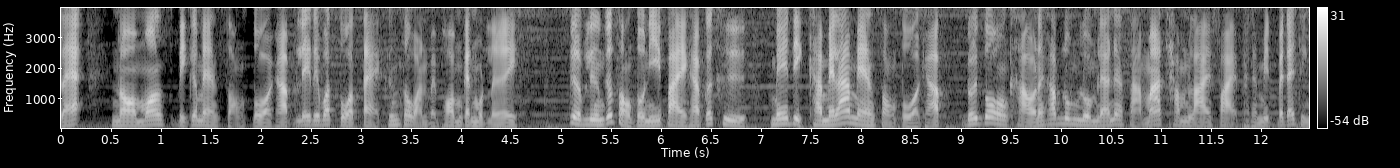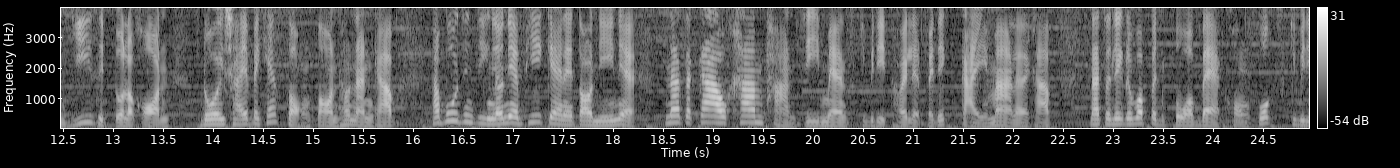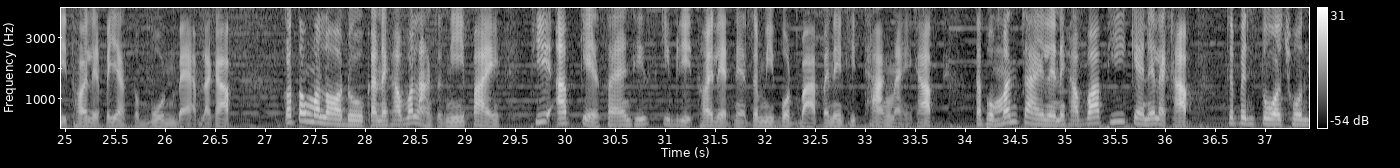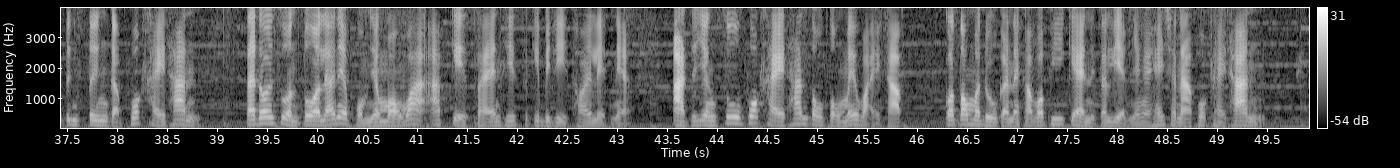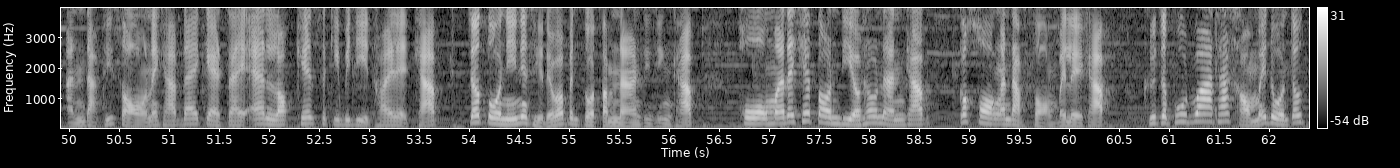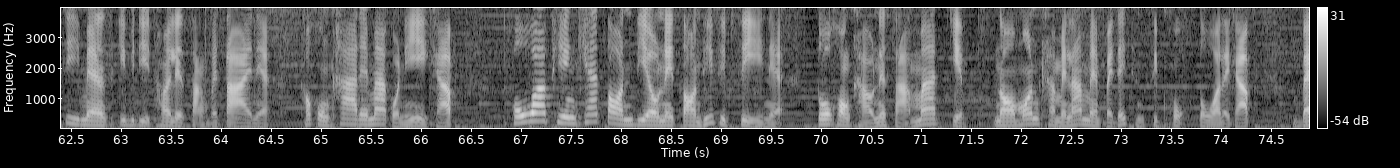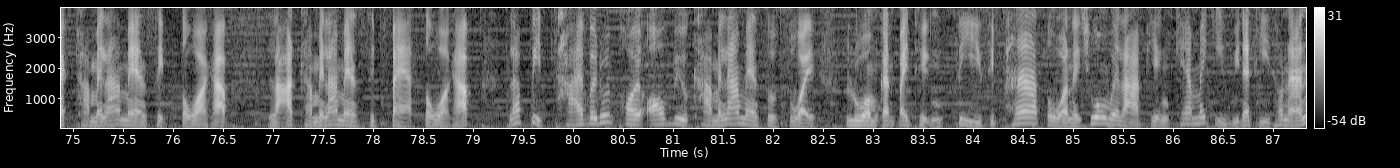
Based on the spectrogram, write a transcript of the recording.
และ normal speaker man 2 ตัวครับ เรียกได้ว่าตัวแตกขึ้นสวรรค์ไปพร้อมกันหมดเลยเกือบลืมเจ้า 2 ตัวนี้ไปครับ ก็คือ Medic Camera Man 2 ตัวครับ โดยตัวของเขานะครับรวมๆแล้วเนี่ยสามารถทำลายฝ่ายพันธมิตรไปได้ถึง 20 ตัวละคร โดยใช้ไปแค่ 2 ตอนเท่านั้นครับ ถ้าพูดจริง ๆ แล้วเนี่ยพี่แกในตอนนี้เนี่ยน่าจะก้าวข้ามผ่าน G-Man Skibidi Toilet ไปได้ไกลมากแล้วนะครับ น่าจะเรียกได้ว่าเป็นตัวแบกของพวก Skibidi Toilet ไปอย่างสมบูรณ์แบบแล้วครับ ก็ต้องมารอดูกันนะครับว่าหลังจากนี้ไปพี่อัปเกรด Scientist Skibidi Toilet เนี่ยจะมีบทบาทไปในทิศทางไหนครับ แต่ผมมั่นใจเลยนะครับว่าพี่แกนี่แหละครับ จะเป็นตัวชนตึงๆ กับพวกไททันแต่โดยส่วนตัวแล้วเนี่ยผมยังมองว่าอัปเกรด Scientist Skibidi Toilet เนี่ยอาจจะยังสู้พวกไททันตรงๆไม่ไหวครับ ก็ต้องมาดูกันนะครับว่าพี่แกเนี่ยจะเหลี่ยมยังไงให้ชนะพวกไททันอันดับที่2นะครับได้แก่ใจแอนล็อกเก็ตสกิบิดีทอยเลตครับเจ้าตัวนี้เนี่ยถือได้ว่าเป็นตัวตำนานจริงๆครับโผล่มาได้แค่ตอนเดียวเท่านั้นครับก็ครองอันดับ 2 ไปเลยครับคือจะพูดว่าถ้าเขาไม่โดนเจ้า G-Man s k i b i d y Toilet สั่งไปตายเนี่ยเขาคงฆ่าได้มากกว่านี้อีกครับเพราะว่าเพียงแค่ตอนเดียวในตอนที่ 14เนี่ยตัวของเขาเนี่ยสามารถเก็บ Normal Camera Man ไปได้ถึง 16 ตัวเลยครับ Back Camera Man 10 ตัวครับ Large Camera Man 18 ตัวครับ และปิดท้ายไปด้วย Point of View Camera Man สุดสวย รวมกันไปถึง 45 ตัวในช่วงเวลาเพียงแค่ไม่กี่วินาทีเท่านั้น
